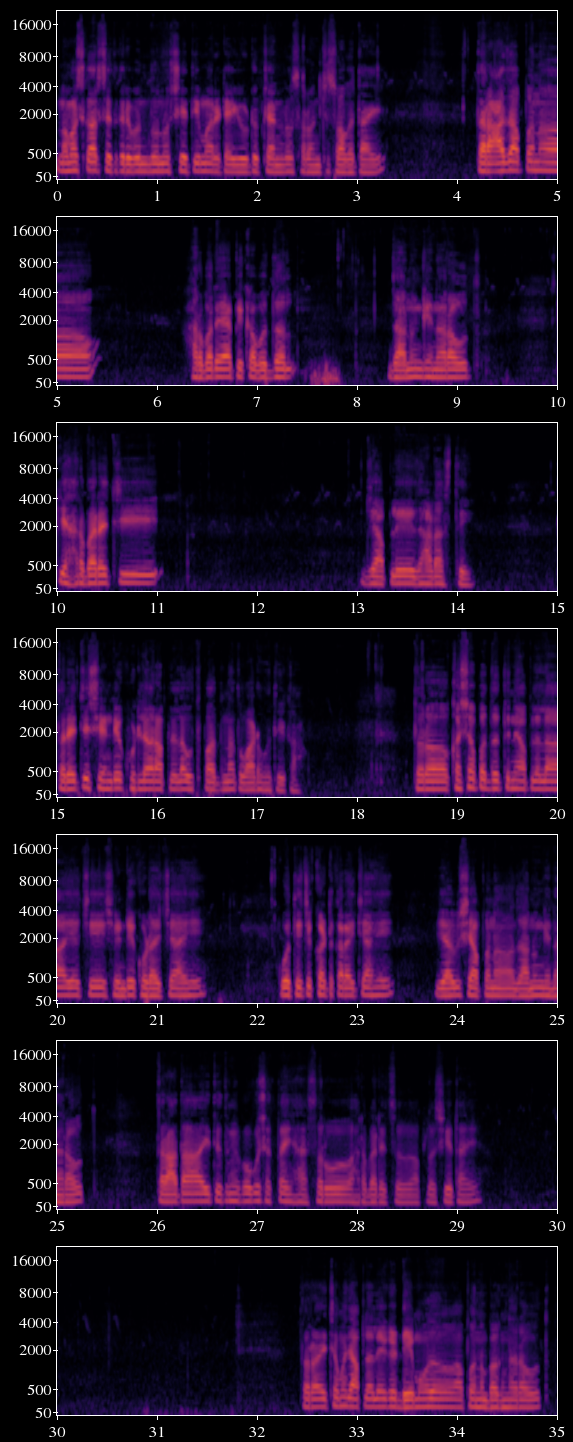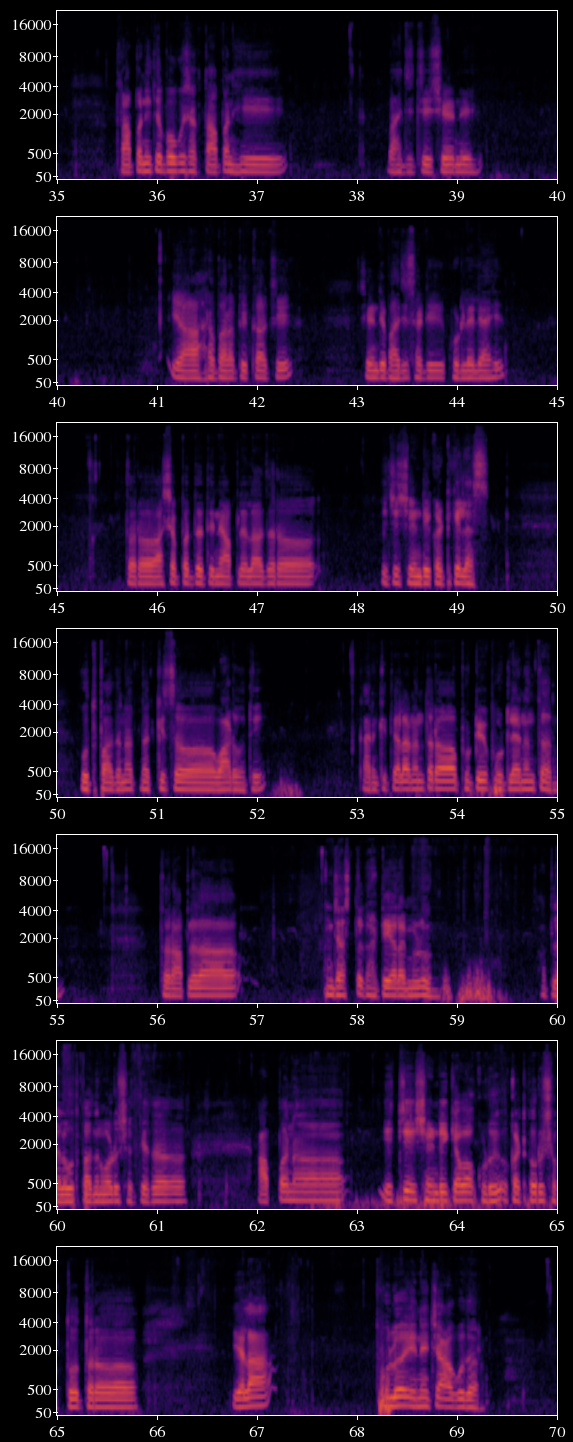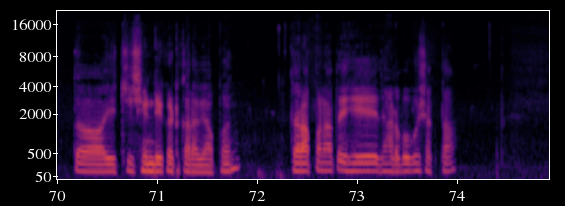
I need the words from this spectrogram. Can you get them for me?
नमस्कार शेतकरी बंधूंनो शेती मराठी यूट्यूब चॅनलवर सर्वांचे स्वागत आहे. तर आज आपण हरभरा या पिकाबद्दल जाणून घेणार आहोत की हरभऱ्याची जे आपले झाड असते तर याचे शेंडे खुडल्यावर आपल्याला उत्पादनात वाढ होते का? तर कशा पद्धतीने आपल्याला याचे शेंडे खोडायचे आहे व त्याचे कट करायचे आहे याविषयी आपण जाणून घेणार आहोत. तर आता इथे तुम्ही बघू शकता ह्या सर्व हरभऱ्याचं आपलं शेत आहे. तर याच्यामध्ये आपल्याला एक डेमो आपण बघणार आहोत. तर आपण इथे बघू शकता आपण हे भाजीचे शेंडे या हरभरा पिकाचे शेंडे भाजीसाठी खुडलेले आहेत. तर अशा पद्धतीने आपल्याला जर याचे शेंडे कट केल्यास उत्पादनात नक्कीच वाढ होते. कारण की त्याला नंतर फुटे फुटल्यानंतर तर आपल्याला जास्त घाटे याला मिळून आपल्याला उत्पादन वाढू शकते. तर आपण याचे शेंडे केव्हा खुडू कट करू शकतो? तर याला फुलं येण्याच्या अगोदर तर याची शेंडे कट करावी आपण. तर आपण आता हे झाड बघू शकता.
